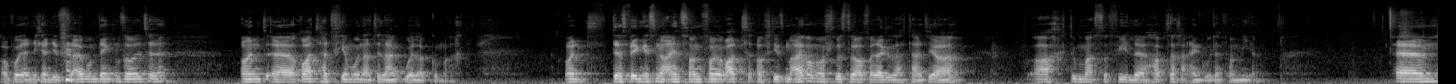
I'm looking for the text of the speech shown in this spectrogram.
obwohl er nicht an dieses Album denken sollte. Und äh, Rod hat vier Monate lang Urlaub gemacht. Und deswegen ist nur ein Song von Rod auf diesem Album am Schluss drauf, weil er gesagt hat, ja, ach, du machst so viele, Hauptsache ein guter von mir. Ähm,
